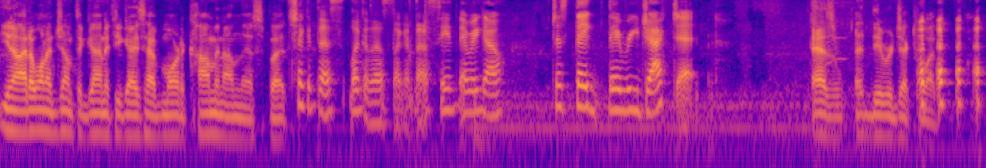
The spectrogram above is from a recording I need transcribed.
you know, I don't want to jump the gun if you guys have more to comment on this, but Look at this. Look at this. Look at this. See, there we go. Just they they reject it. as uh, they reject what?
